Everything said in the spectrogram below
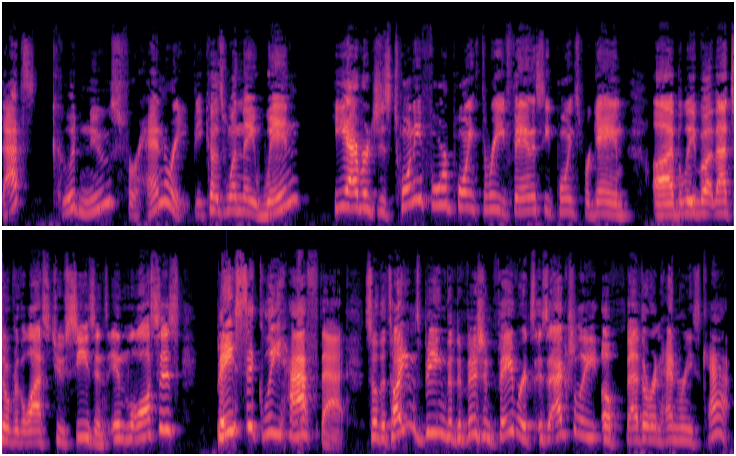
that's good news for Henry because when they win, he averages 24.3 fantasy points per game. Uh, I believe uh, that's over the last two seasons. In losses, basically half that. So the Titans being the division favorites is actually a feather in Henry's cap.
